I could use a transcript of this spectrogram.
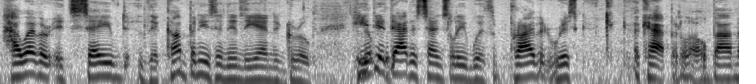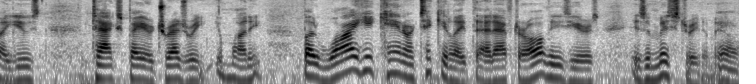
However, it saved the companies, and in the end, it grew. He did that essentially with private risk c- capital. Obama used taxpayer treasury money. But why he can't articulate that after all these years is a mystery to me. Yeah.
